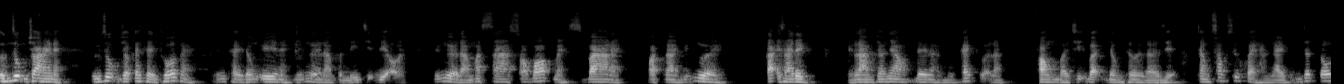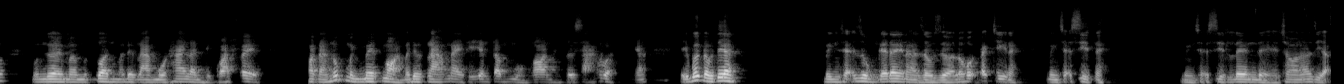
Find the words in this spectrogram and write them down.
ứng dụng cho ai này ứng dụng cho các thầy thuốc này những thầy đông y này những người làm vật lý trị liệu này những người làm massage so bóp này spa này hoặc là những người tại gia đình để làm cho nhau. Đây là một cách gọi là phòng và trị bệnh đồng thời là gì chăm sóc sức khỏe hàng ngày cũng rất tốt. Một người mà một tuần mà được làm một hai lần thì quá phê. Hoặc là lúc mình mệt mỏi mà được làm này thì yên tâm ngủ ngon tới sáng luôn nhé thì bước đầu tiên mình sẽ dùng cái đây là dầu dừa lô hội bách chi này mình sẽ xịt này mình sẽ xịt lên để cho nó gì ạ?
